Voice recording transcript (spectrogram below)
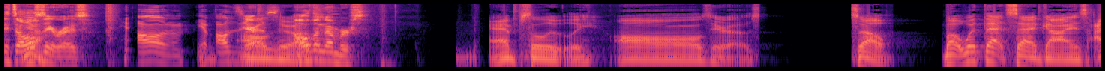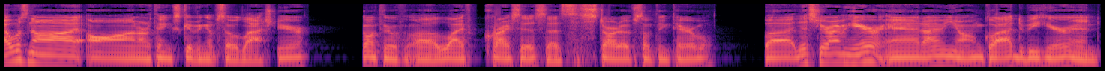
It's all yeah. zeros. all of them. Yep, all zeros. All zeros. All the numbers. Absolutely. All zeros. So, but with that said, guys, I was not on our Thanksgiving episode last year, going through a life crisis as the start of something terrible. But this year I'm here, and I'm you know I'm glad to be here. And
